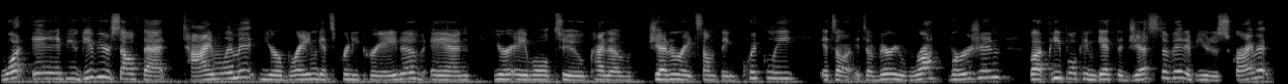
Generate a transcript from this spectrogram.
What and if you give yourself that time limit your brain gets pretty creative and you're able to kind of generate something quickly. It's a it's a very rough version but people can get the gist of it if you describe it.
